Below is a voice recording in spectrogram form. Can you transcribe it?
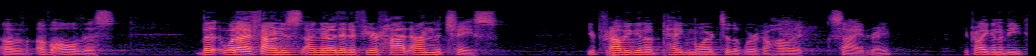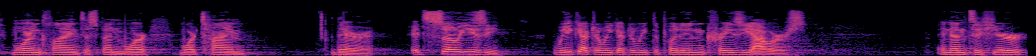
of, of all of this. But what I've found is I know that if you're hot on the chase, you're probably going to peg more to the workaholic side, right? You're probably going to be more inclined to spend more, more time there. It's so easy, week after week after week, to put in crazy hours. And then to hear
